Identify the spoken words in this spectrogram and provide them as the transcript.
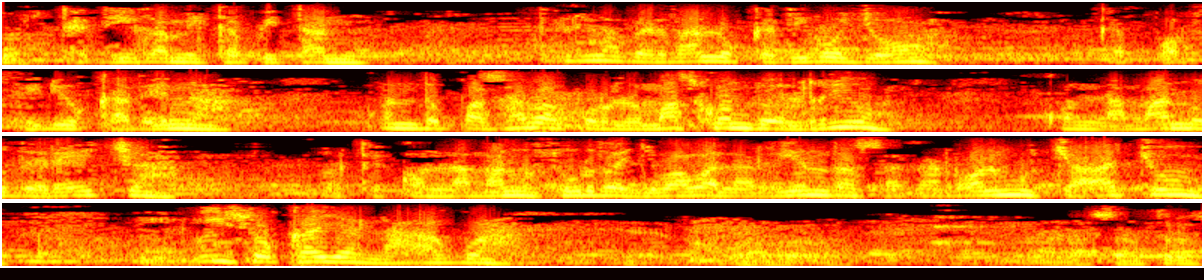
Usted diga, mi capitán, que es la verdad lo que digo yo, que Porfirio Cadena, cuando pasaba por lo más hondo del río, con la mano derecha, porque con la mano zurda llevaba las riendas, agarró al muchacho y lo hizo caer al agua. Nosotros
